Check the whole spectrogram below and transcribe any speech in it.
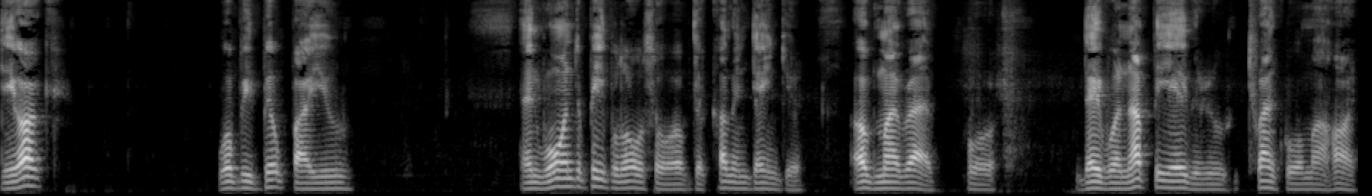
The ark will be built by you and warn the people also of the coming danger of my wrath, for they will not be able to tranquil my heart.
